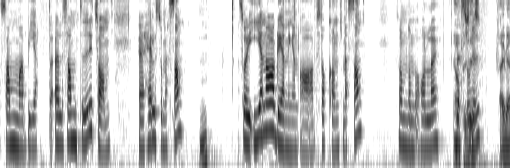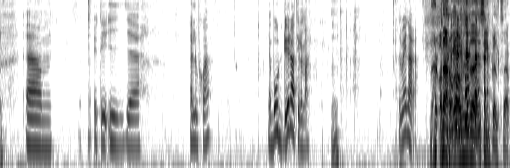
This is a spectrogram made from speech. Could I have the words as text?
samarbete, eller samtidigt som eh, hälsomässan. Mm. Så i ena avdelningen av Stockholmsmässan som de då håller, Ja, i, Jajamän. ehm, ute i eh, Älvsjö. Jag bodde ju där till och med. Mm. Det var ju nära. Det var där, det var simpelt så här.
